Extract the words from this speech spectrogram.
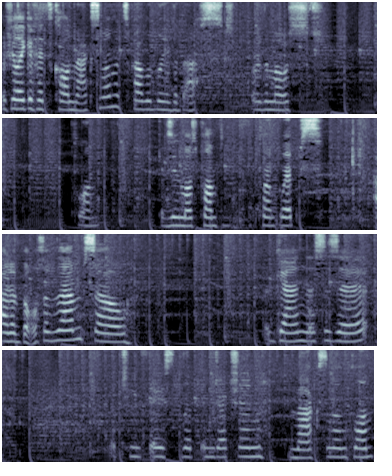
I feel like if it's called maximum, it's probably the best or the most plump. Gives you the most plump, plump lips. Out of both of them. So again, this is it. The Too Faced Lip Injection Maximum Plump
